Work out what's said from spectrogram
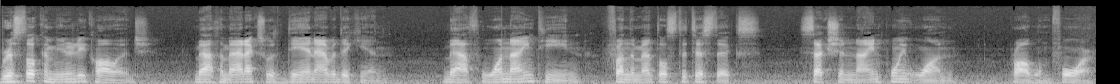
Bristol Community College, Mathematics with Dan Avedikian, Math 119, Fundamental Statistics, Section 9.1, Problem 4.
